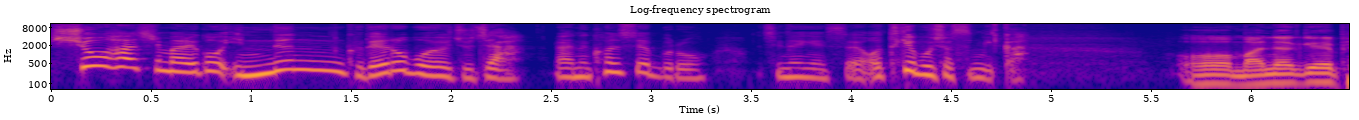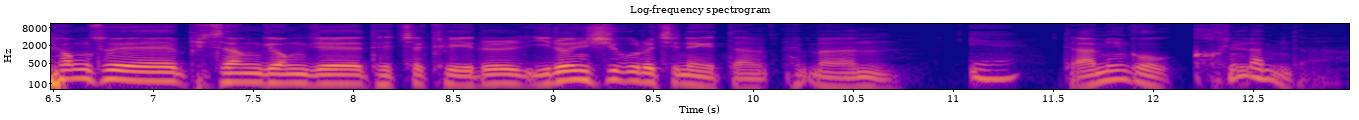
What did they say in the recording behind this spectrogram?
쇼하지 말고 있는 그대로 보여주자라는 컨셉으로 진행했어요. 어떻게 보셨습니까? 어, 만약에 평소에 비상경제 대책 회의를 이런 식으로 진행했다면 예. 대한민국 큰일 납니다.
